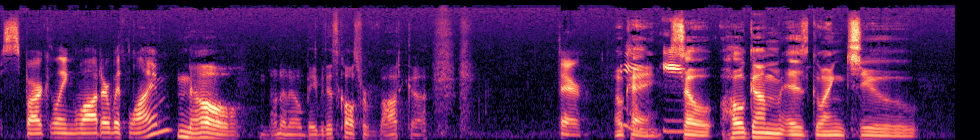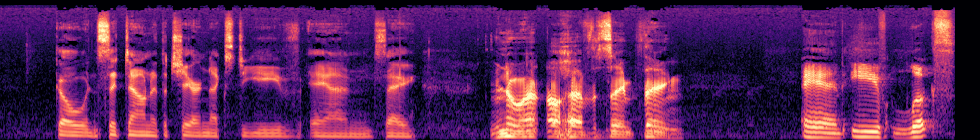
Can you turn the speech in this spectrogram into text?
sparkling water with lime. No, no, no, no, baby. This calls for vodka. Fair. Okay, so Hogum is going to go and sit down at the chair next to Eve and say, You know what? I'll have the same thing. And Eve looks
